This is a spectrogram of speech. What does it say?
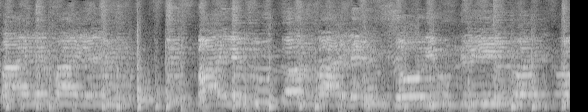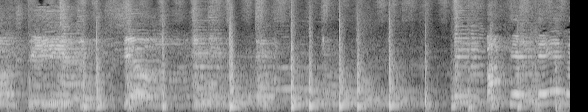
baile, baile, baile, puto, baile, soy un gringo en constitución. Bajé del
